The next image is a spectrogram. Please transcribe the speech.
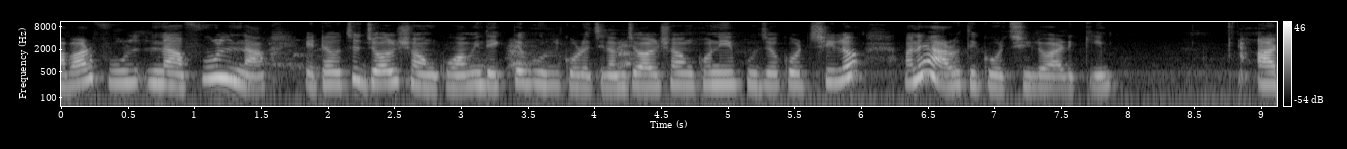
আবার ফুল, না ফুল না, এটা হচ্ছে জল শঙ্খ আমি দেখতে ভুল করেছিলাম, জল শঙ্খ নিয়ে পুজো করছিল মানে আরতি করছিল আর কি। আর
